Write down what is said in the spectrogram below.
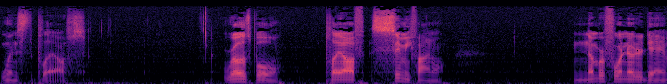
wins the playoffs. Rose Bowl playoff semifinal. Number four Notre Dame.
